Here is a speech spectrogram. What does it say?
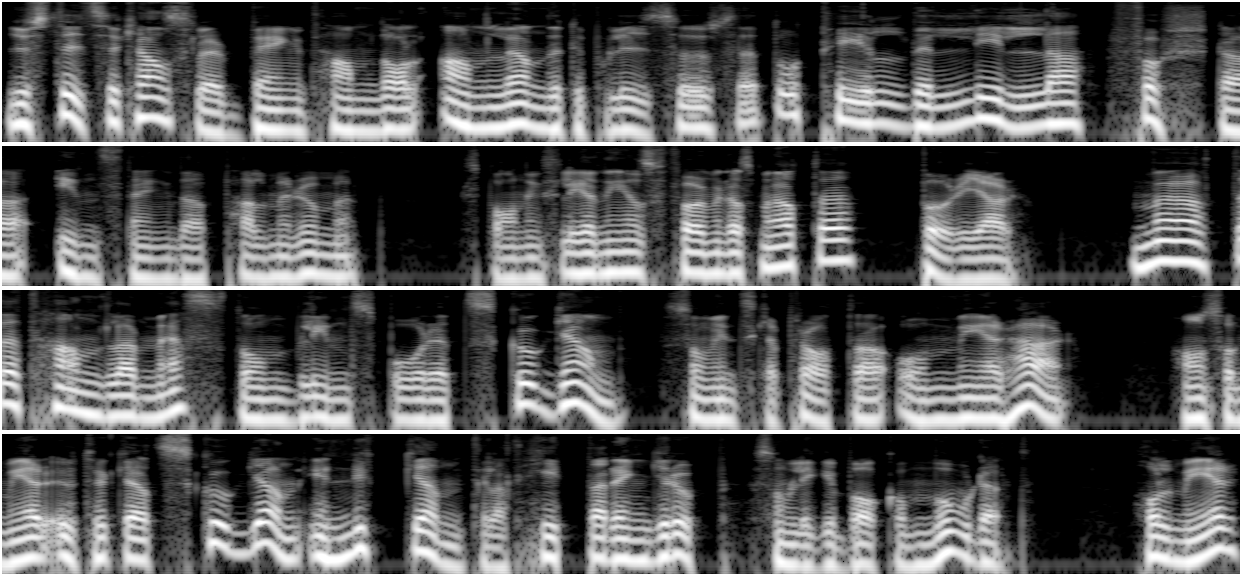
Justitiekansler Bengt Hamdahl anländer till polishuset och till det lilla första instängda Palmerummet. Spaningsledningens förmiddagsmöte börjar. Mötet handlar mest om blindspåret Skuggan som vi inte ska prata om mer här. Hans Holmér uttrycker att skuggan är nyckeln till att hitta den grupp som ligger bakom mordet. Holmér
